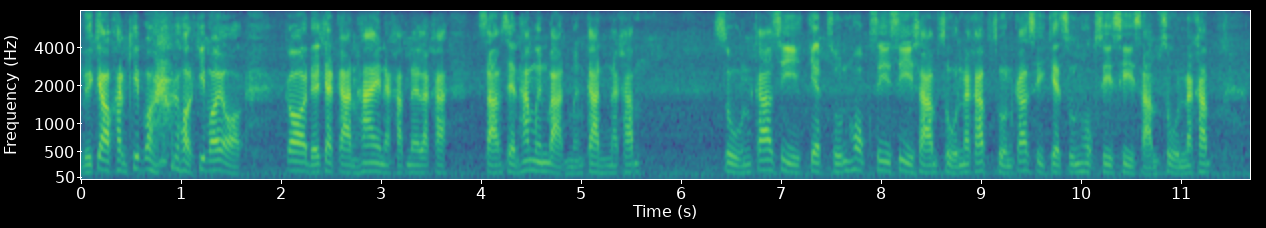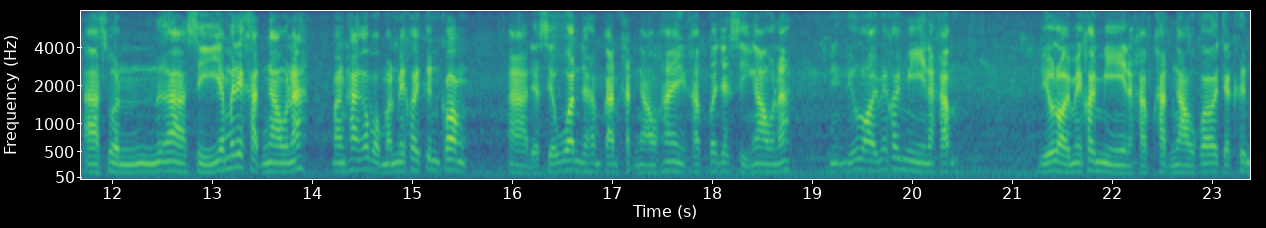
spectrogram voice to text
หรือจะเอาคันคลิปอ้อยถอดคลิปอ้อยออก ก็เดี๋ยวจัดการให้นะครับในราคา3 5 0 0 0 0บาทเหมือนกันนะครับ0947064430นะครับ0947064430นะครับอ่าส่วนเนื้อสียังไม่ได้ขัดเงานะ บางท่านก็บอกมันไม่ค่อยขึ้นกล้องอ่าเดี๋ยวเสียอ้วนจะทำการขัดเงาให้ครับก็จะสีเงานะนี่ริ้วรอยไม่ค่อยมีนะครับ ริ้วรอยไม่ค่อยมีนะครับ ขัดเงาก็จะขึ้น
